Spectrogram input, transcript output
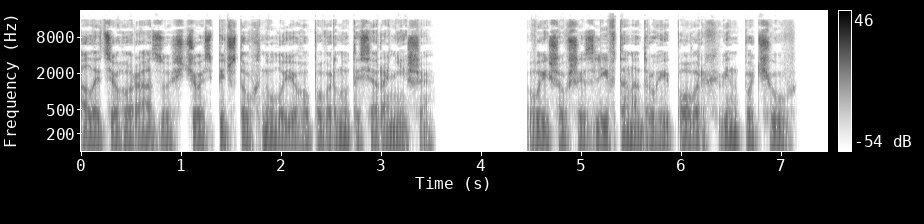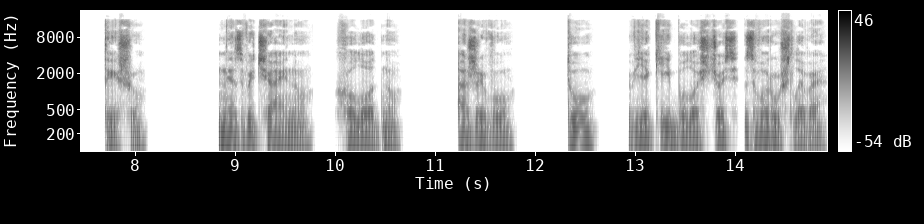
Але цього разу щось підштовхнуло його повернутися раніше. Вийшовши з ліфта на другий поверх, він почув тишу незвичайну, холодну, а живу, ту, в якій було щось зворушливе.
